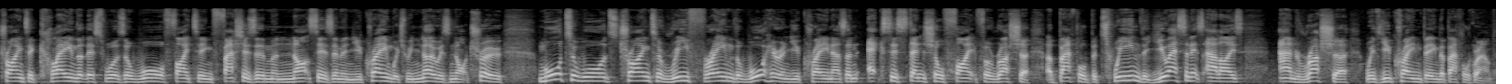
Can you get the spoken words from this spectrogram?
trying to claim that this was a war fighting fascism and Nazism in Ukraine, which we know is not true, more towards trying to reframe the war here in Ukraine as an existential fight for Russia, a battle between the US and its allies and Russia, with Ukraine being the battleground.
